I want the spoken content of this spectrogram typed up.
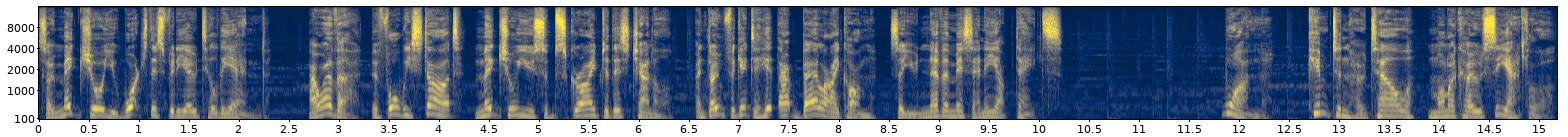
So make sure you watch this video till the end. However, before we start, make sure you subscribe to this channel and don't forget to hit that bell icon so you never miss any updates. 1. Kimpton Hotel, Monaco, Seattle.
